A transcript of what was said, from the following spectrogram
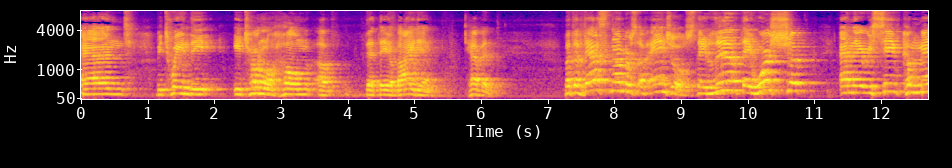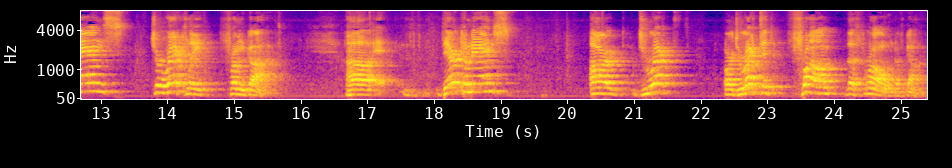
and between the eternal home of, that they abide in, heaven. But the vast numbers of angels, they live, they worship, and they receive commands directly from God. Uh, their commands are direct or directed from the throne of God.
